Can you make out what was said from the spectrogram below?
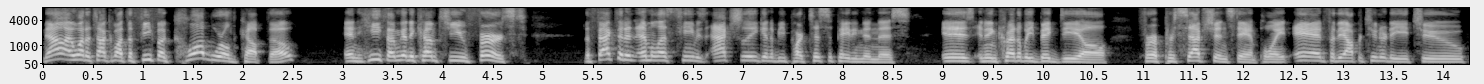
Now, I want to talk about the FIFA Club World Cup, though. And Heath, I'm going to come to you first the fact that an MLS team is actually going to be participating in this is an incredibly big deal for a perception standpoint and for the opportunity to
